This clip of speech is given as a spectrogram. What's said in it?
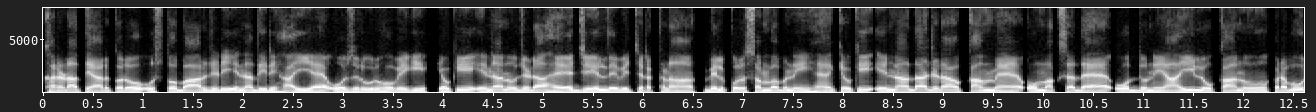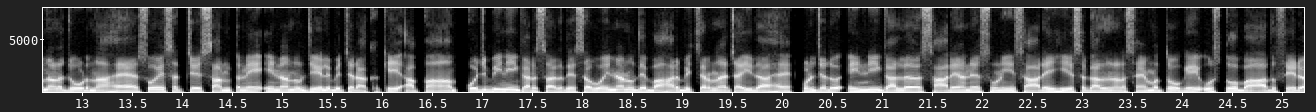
ਖਰੜਾ ਤਿਆਰ ਕਰੋ, ਉਸ ਤੋਂ ਬਾਅਦ ਜਿਹੜੀ ਇਹਨਾਂ ਦੀ ਰਿਹਾਈ ਹੈ, ਉਹ ਜ਼ਰੂਰ ਹੋਵੇਗੀ। ਕਿਉਂਕਿ ਇਹਨਾਂ ਨੂੰ ਜਿਹੜਾ ਹੈ, ਜੇਲ੍ਹ ਦੇ ਵਿੱਚ ਰੱਖਣਾ ਬਿਲਕੁਲ ਸੰਭਵ ਨਹੀਂ ਹੈ, ਕਿਉਂਕਿ ਇਹਨਾਂ ਦਾ ਜਿਹੜਾ ਕੰਮ ਹੈ, ਉਹ ਮਕਸਦ ਹੈ, ਉਹ ਦੁਨਿਆਈ ਲੋਕਾਂ ਨੂੰ ਪ੍ਰਭੂ ਨਾਲ ਜੋੜਨਾ ਹੈ। ਸੋ ਇਹ ਸੱਚੇ ਸੰਤ ਨੇ ਇਹਨਾਂ ਨੂੰ ਜੇਲ੍ਹ ਵਿੱਚ ਰੱਖ ਕੇ ਆਪਾਂ ਕੁਝ ਵੀ ਨਹੀਂ ਕਰ ਸਕਦੇ। ਸਗੋਂ ਇਹਨਾਂ ਨੂੰ ਤੇ ਬਾਹਰ ਵਿਚਰਨਾ ਚਾਹੀਦਾ ਹੈ। ਹੁਣ ਜਦੋਂ ਇੰਨੀ ਗੱਲ ਸਾਰਿਆਂ ਨੇ ਸੁਣੀ, ਸਾਰੇ ਹੀ ਇਸ ਗੱਲ ਨਾਲ ਸਹਿਮਤ ਹੋ ਗਏ। ਉਸ ਤੋਂ ਬਾਅਦ ਫਿਰ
